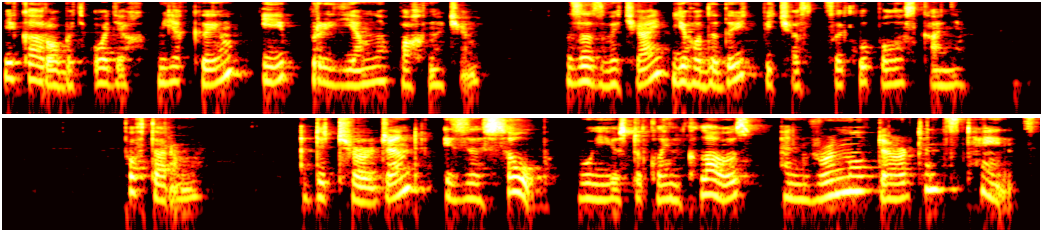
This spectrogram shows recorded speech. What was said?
яка робить одяг м'яким і приємно пахнучим. Зазвичай його додають під час циклу полоскання. Повторимо. A detergent is a soap we use to clean clothes and remove dirt and stains.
